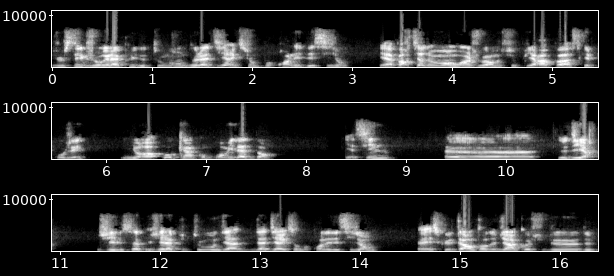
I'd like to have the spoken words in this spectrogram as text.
Je sais que j'aurai l'appui de tout le monde, de la direction pour prendre les décisions. Et à partir du moment où un joueur ne se pliera pas à ce qu'est le projet, il n'y aura aucun compromis là-dedans. Yacine, euh, de dire j'ai l'appui de tout le monde, de la direction pour prendre les décisions. Euh, est-ce que tu as entendu déjà un coach de, de,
